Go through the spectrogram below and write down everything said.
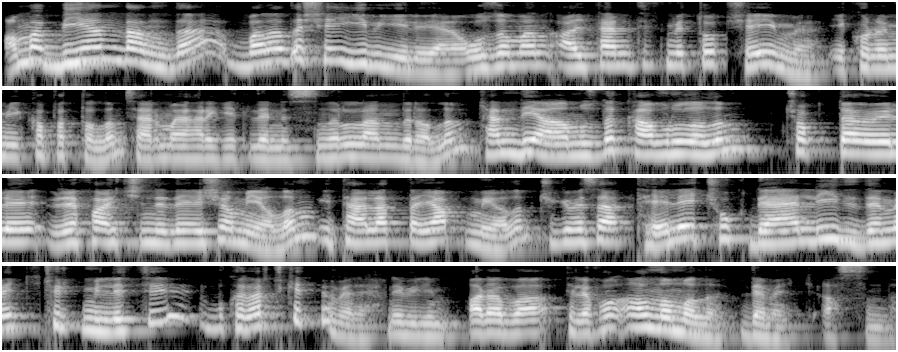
Ama bir yandan da bana da şey gibi geliyor yani o zaman alternatif metot şey mi? Ekonomiyi kapatalım, sermaye hareketlerini sınırlandıralım, kendi yağımızda kavrulalım. Çok da öyle refah içinde de yaşamayalım, ithalat da yapmayalım. Çünkü mesela TL çok değerliydi demek Türk milleti bu kadar tüketmemeli. Ne bileyim araba, telefon almamalı demek aslında.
